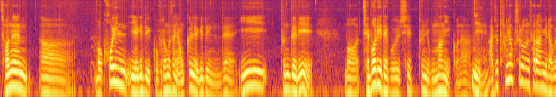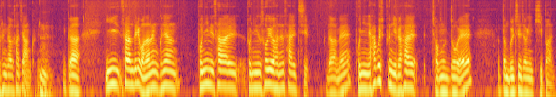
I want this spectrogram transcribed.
저는 어 뭐 코인 얘기도 있고 부동산 영끌 얘기도 있는데 이 분들이 뭐 재벌이 되고 싶은 욕망이 있거나 예. 아주 탐욕스러운 사람이라고 생각하지 않거든요. 음. 그러니까 이 사람들이 원하는 그냥 본인이 살 본인이 소유하는 살 집, 그다음에 본인이 하고 싶은 일을 할 정도의 어떤 물질적인 기반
